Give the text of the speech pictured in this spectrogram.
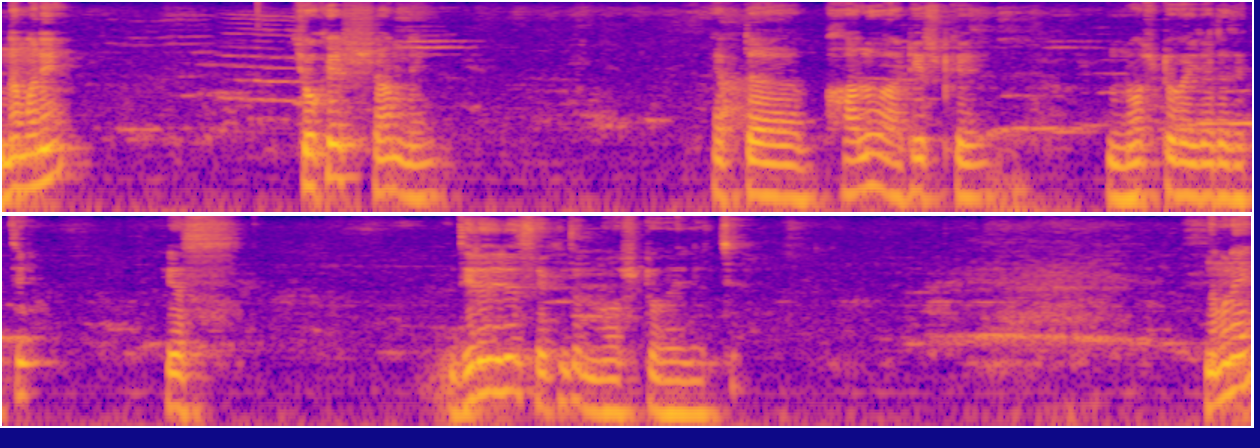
না মানে চোখের সামনে একটা ভালো আর্টিস্টকে নষ্ট হয়ে যেতে দেখছি। ইয়েস ধীরে ধীরে সে কিন্তু নষ্ট হয়ে যাচ্ছে। না মানে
